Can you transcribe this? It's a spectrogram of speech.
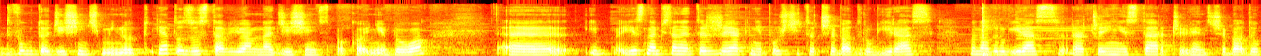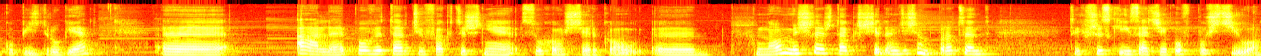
2 do 10 minut. Ja to zostawiłam na 10, spokojnie było. E, I jest napisane też, że jak nie puści, to trzeba drugi raz. No na drugi raz raczej nie starczy, więc trzeba dokupić drugie. E, Ale po wytarciu faktycznie suchą ścierką, e, no myślę, że tak 70% tych wszystkich zacieków puściło.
